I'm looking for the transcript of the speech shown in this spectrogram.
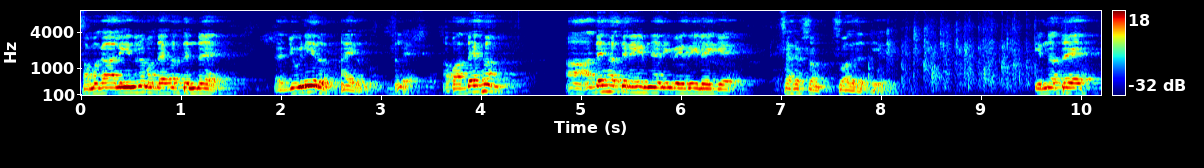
സമകാലീനനും അദ്ദേഹത്തിന്റെ ജൂനിയറും ആയിരുന്നു അല്ലേ? അപ്പൊ അദ്ദേഹം അദ്ദേഹത്തിനെയും ഞാൻ ഈ വേദിയിലേക്ക് സഹർഷം സ്വാഗതം ചെയ്യുന്നു. ഇന്നത്തെ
